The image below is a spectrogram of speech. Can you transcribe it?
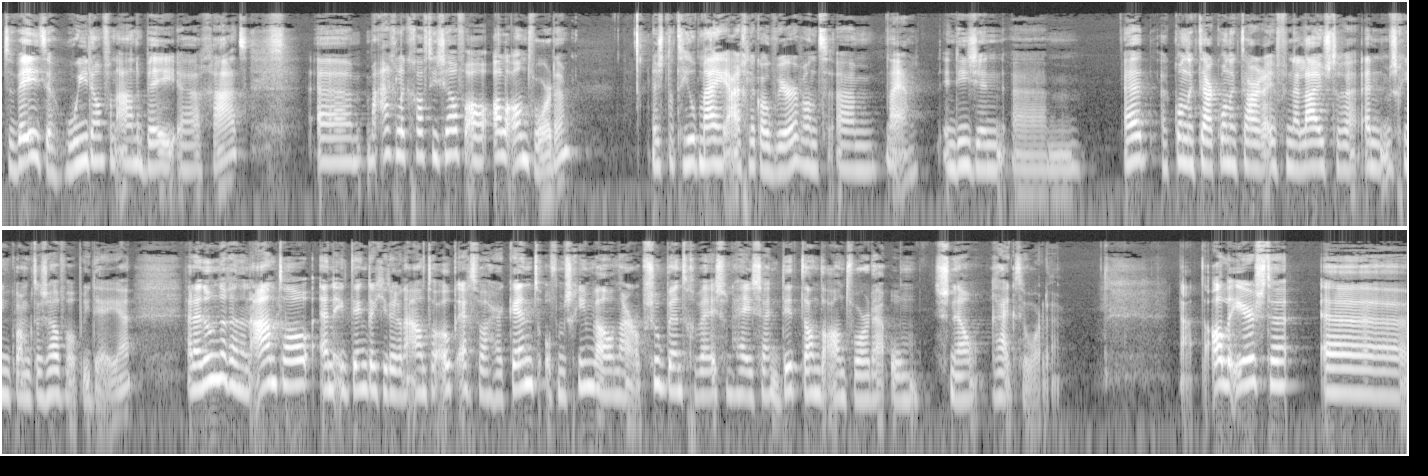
te weten hoe je dan van A naar B uh, gaat. Ehm, maar eigenlijk gaf hij zelf al alle antwoorden. Dus dat hielp mij eigenlijk ook weer. Want um, nou ja, in die zin kon, ik daar, kon ik daar even naar luisteren. En misschien kwam ik er zelf wel op ideeën. En hij noemde er een aantal. En ik denk dat je er een aantal ook echt wel herkent. Of misschien wel naar op zoek bent geweest van... hey, zijn dit dan de antwoorden om snel rijk te worden? Nou, de allereerste uh,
